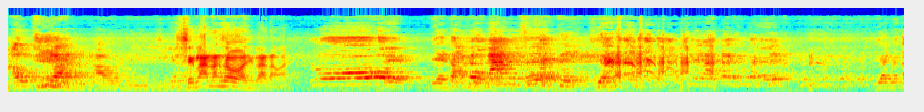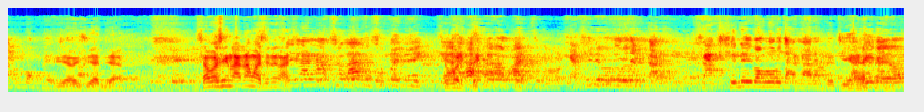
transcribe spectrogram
Audian, Audi. Sing lanang sapa sing lanang? Loh, dia tak mau kan sih. Dia tak mau. Iya, iya, Sapa sing lanang Mas ini Mas? Sing lanang selalu seperti. Seperti. Saksi dia mau urut tak Saksi ini mau urut tak narang Jihan iki kaya.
